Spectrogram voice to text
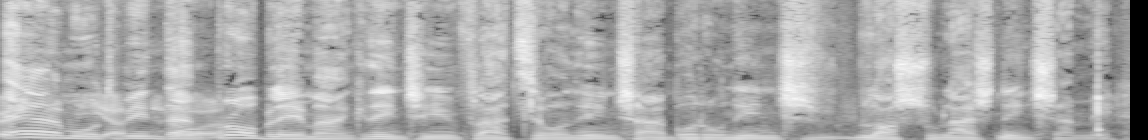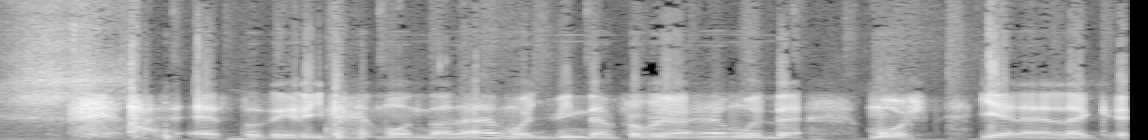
Elmúlt piacról. minden problémánk, nincs infláció, nincs háború, nincs lassulás, nincs semmi. Hát ezt azért így mondanám, hogy minden probléma elmúlt, de most jelenleg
